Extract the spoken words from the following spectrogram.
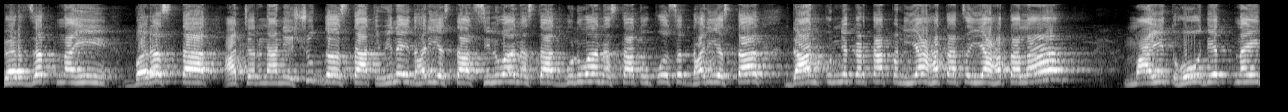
गरजत नाही, बरसतात, आचरणाने शुद्ध असतात, विनयधारी असतात, सिलवान असतात, गुणवान असतात, उपोषधधारी असतात, दान पुण्य करतात, पण या हाताचं या हाताला माहीत होऊ देत नाहीत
